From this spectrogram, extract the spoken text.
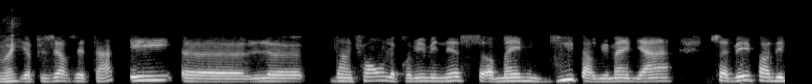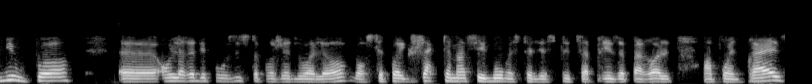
Il y a plusieurs étapes. Et euh, le dans le fond, le premier ministre a même dit par lui-même hier, vous savez, pandémie ou pas, euh, on l'aurait déposé, ce projet de loi-là. Bon, c'était pas exactement ces mots, mais c'était l'esprit de sa prise de parole en point de presse.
